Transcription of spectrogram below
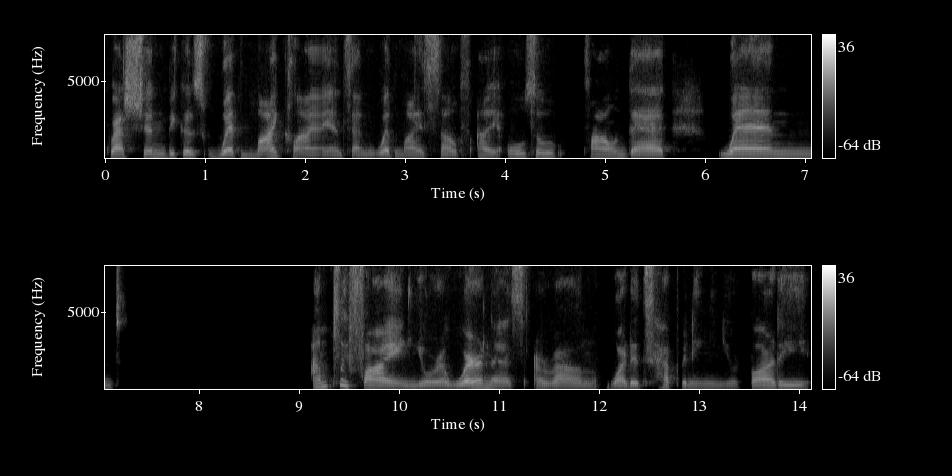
question because with my clients and with myself, I also found that when amplifying your awareness around what is happening in your body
